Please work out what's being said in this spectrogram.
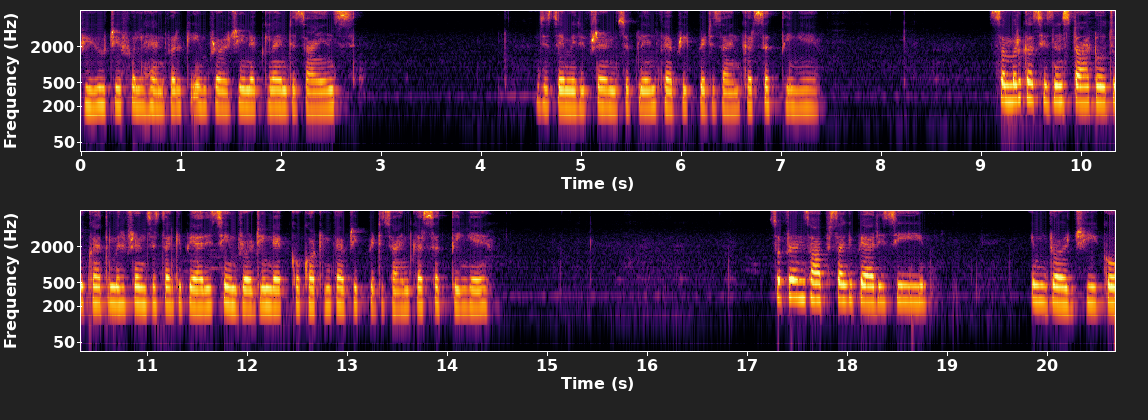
Beautiful handwork embroidery neckline designs जिससे मेरी फ्रेंड्स प्लेन फैब्रिक पे डिज़ाइन कर सकती हैं। समर का सीज़न स्टार्ट हो चुका है तो मेरी फ्रेंड्स इस तरह की प्यारी सी एम्ब्रॉयडरी नेक को कॉटन फैब्रिक पे डिज़ाइन कर सकती हैं। सो फ्रेंड्स आप इस तरह की प्यारी सी एम्ब्रॉयड्री को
